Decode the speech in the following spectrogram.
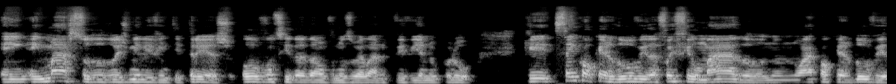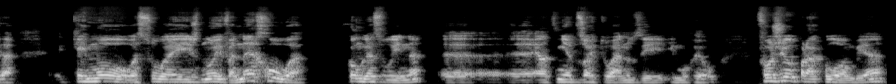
Em, em março de 2023, houve um cidadão venezuelano que vivia no Peru que, sem qualquer dúvida, foi filmado, não, não há qualquer dúvida, queimou a sua ex-noiva na rua com gasolina. Uh, ela tinha 18 anos e, e morreu. Fugiu para a Colômbia,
